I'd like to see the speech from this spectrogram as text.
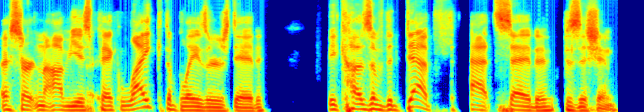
a certain obvious pick like the Blazers did because of the depth at said position?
